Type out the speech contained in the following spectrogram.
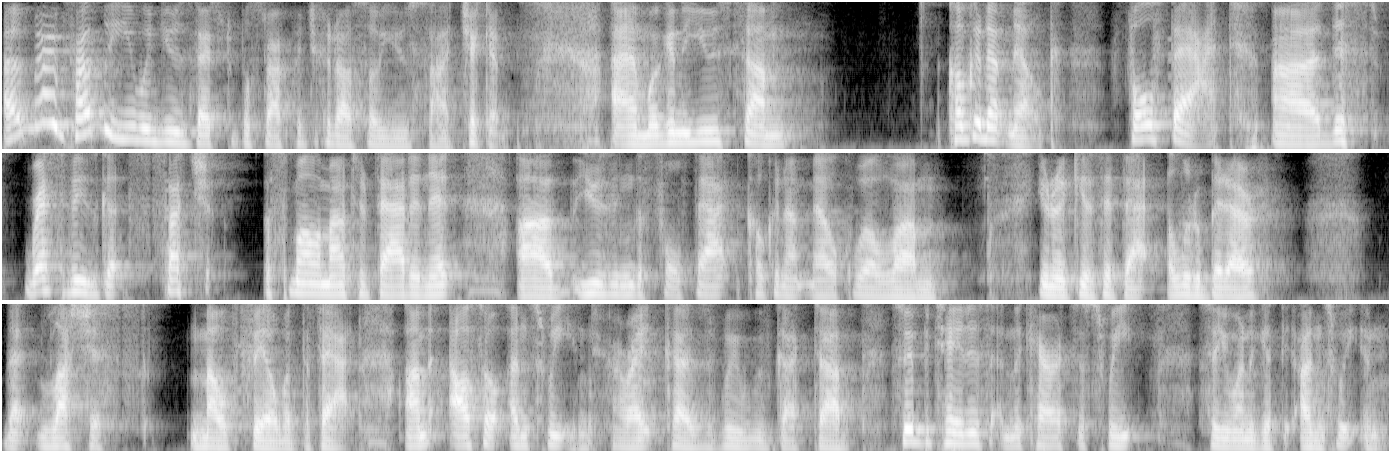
I probably you would use vegetable stock, but you could also use uh, chicken. And we're going to use some coconut milk, full fat. Uh, this recipe's got such a small amount of fat in it. Uh, using the full fat coconut milk will, um, you know, it gives it that a little bit of that luscious mouthfeel with the fat. Um, also unsweetened, all right, because we, have got uh, sweet potatoes and the carrots are sweet, so you want to get the unsweetened.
